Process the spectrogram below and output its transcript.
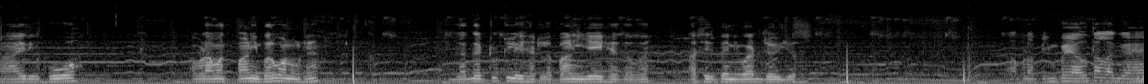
હા એ રહ્યો કૂવો. આપણામાં પાણી ભરવાનું છે. ગાગર તૂટલી છે એટલે પાણી જાય છે તો હવે. આશીષભાઈની વાટ જોઈ જો આપણા ભીમભાઈ આવતા લાગે છે.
